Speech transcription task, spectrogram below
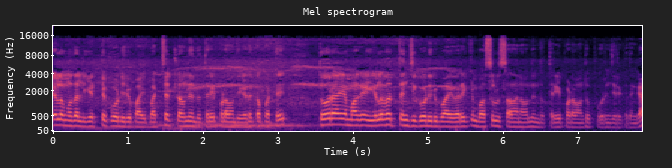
ஏழு முதல் எட்டு கோடி ரூபாய் பட்ஜெட்டில் வந்து இந்த திரைப்படம் வந்து எடுக்கப்பட்டு தோராயமாக எழுபத்தஞ்சு கோடி ரூபாய் வரைக்கும் வசூல் சாதனை வந்து இந்த திரைப்படம் வந்து புரிஞ்சிருக்குதுங்க.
